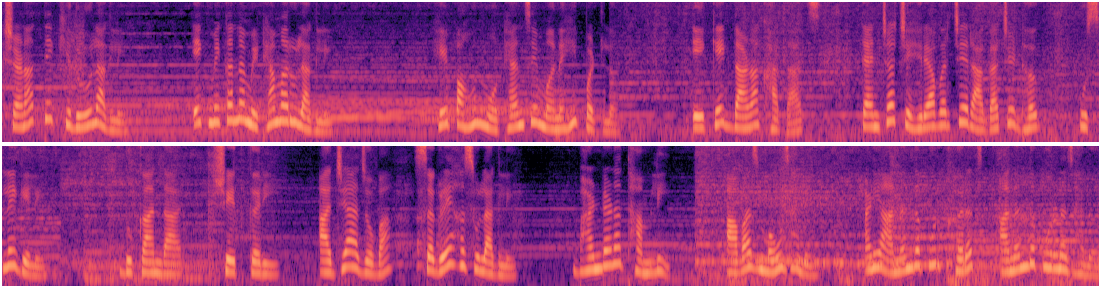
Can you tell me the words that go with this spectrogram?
क्षणात ते खिदळू लागले. एकमेकांना मिठ्या मारू लागले. हे पाहून मोठ्यांचे मनही पटलं. एक एक दाणा खाताच त्यांच्या चेहऱ्यावरचे रागाचे ढग पुसले गेले. दुकानदार शेतकरी आजी आजोबा सगळे हसू लागले. भांडणं थांबली. आवाज मऊ झाले आणि आनंदपूर खरंच आनंदपूर्ण झालं.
